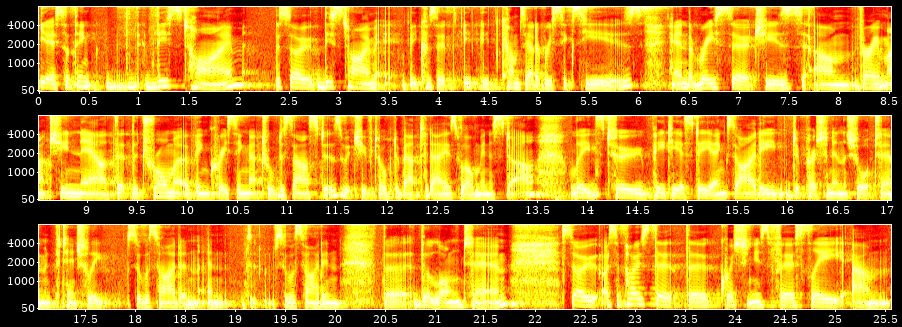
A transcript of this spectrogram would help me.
Yes, I think th this time, so this time, because it, it, it, comes out every six years, and the research is um, very much in now that the trauma of increasing natural disasters, which you've talked about today as well, Minister, leads to PTSD, anxiety, depression in the short term, and potentially suicide and, and suicide in the, the long term. So I suppose the, the question is firstly, um,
